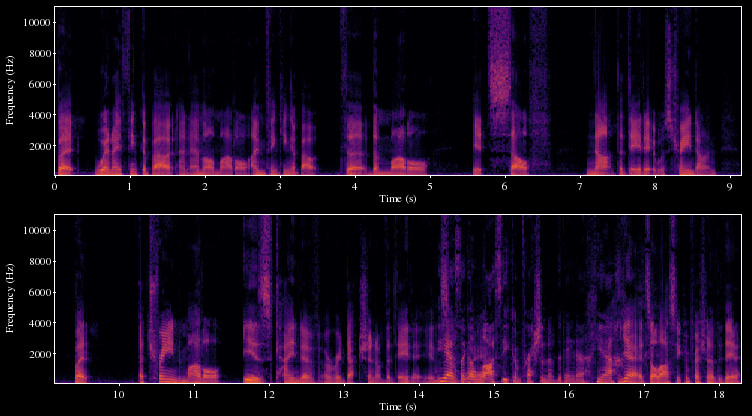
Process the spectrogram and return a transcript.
But when I think about an ML model, I'm thinking about the the model itself, not the data it was trained on. But a trained model is kind of a reduction of the data in Yeah, it's like way. a lossy compression of the data. Yeah. Yeah, it's a lossy compression of the data.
